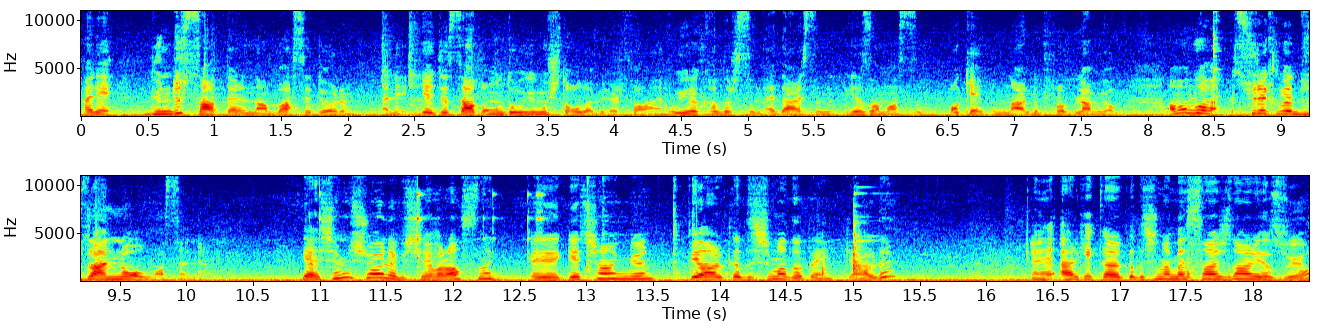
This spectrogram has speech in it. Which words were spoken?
Hani gündüz saatlerinden bahsediyorum. Hani gece saat 10'da uyumuş da olabilir falan. Uyuyakalırsın, edersin, yazamazsın. Okey bunlarda problem yok. Ama bu sürekli ve düzenli olmaz hani. Ya şimdi şöyle bir şey var. Aslında e, geçen gün bir arkadaşıma da denk geldi. E, erkek arkadaşına mesajlar yazıyor.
